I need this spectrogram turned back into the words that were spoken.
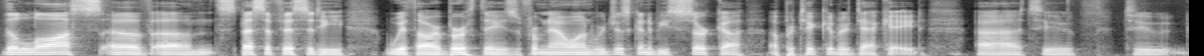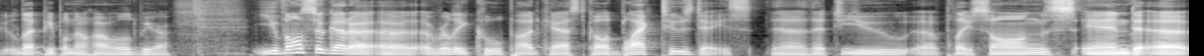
the loss of um, specificity with our birthdays. From now on, we're just going to be circa a particular decade uh, to to let people know how old we are. You've also got a, a, a, really cool podcast called Black Tuesdays uh, that you uh, play songs and uh,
